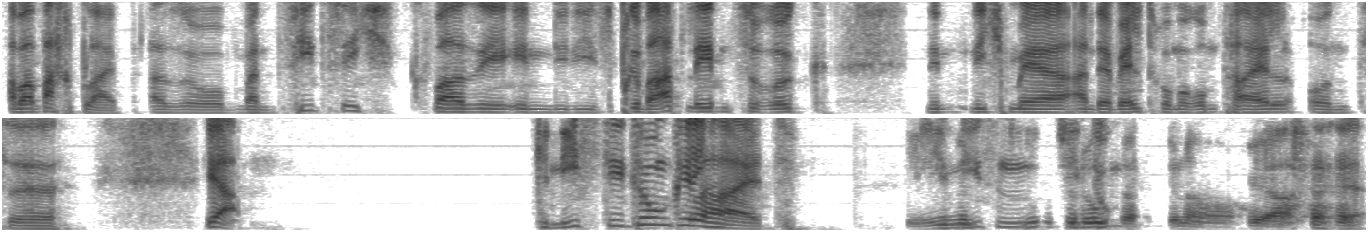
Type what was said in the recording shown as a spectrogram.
aber wach bleibt. Also man zieht sich quasi in die, dieses Privatleben zurück, nimmt nicht mehr an der Welt drumherum teil und äh, ja, genießt die Dunkelheit. Die Liebe, Genießen Liebe die Dunkelheit, genau, ja. ja.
